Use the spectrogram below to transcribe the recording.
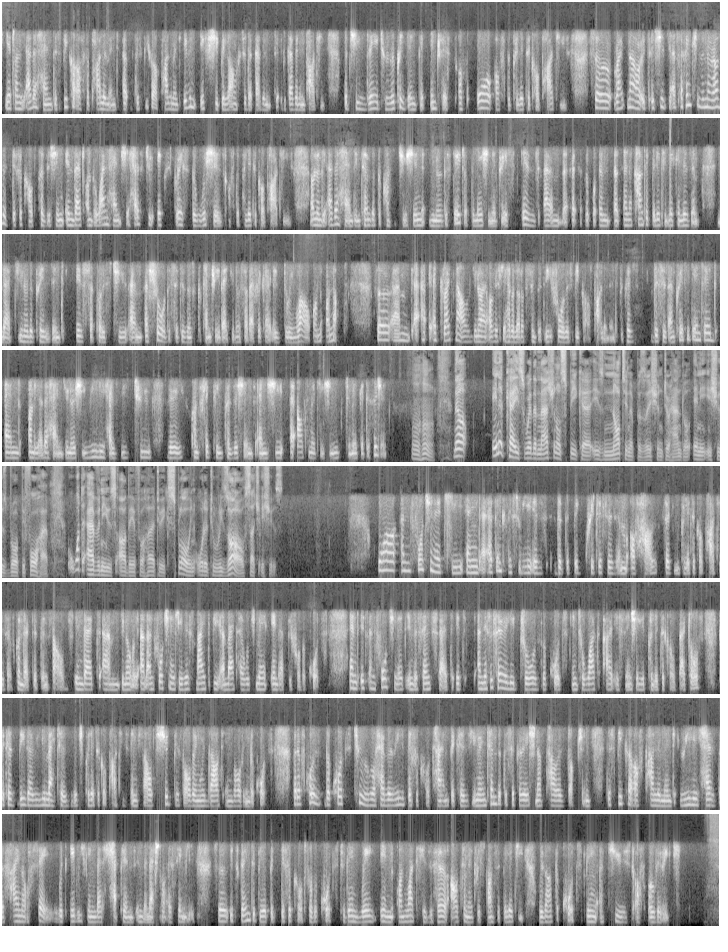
Yet, on the other hand, the Speaker of the Parliament, uh, the Speaker of Parliament, even if she belongs to the, govern, to the governing party, but she's there to represent the interests of all of the political parties. So right now, it's, she's, I think she's in a rather difficult position in that, on the one hand, she has to express the wishes of the political parties, and on the other hand, in terms of the constitution, you know, the State of the Nation address is um, an accountability mechanism that you know the president is supposed to um, assure the citizens of the country that you know South Africa is doing well or, or not. So um, at, right now, you know, I obviously have a lot of sympathy for the Speaker of Parliament because this is unprecedented, and on the other hand, you know, she really has these two very conflicting positions, and she ultimately she needs to make a decision. Mm-hmm. Now, in a case where the national speaker is not in a position to handle any issues brought before her, what avenues are there for her to explore in order to resolve such issues? Well, unfortunately, and I think this really is the, the big criticism of how certain political parties have conducted themselves, in that, um, you know, and unfortunately, this might be a matter which may end up before the courts. And it's unfortunate in the sense that it unnecessarily draws the courts into what are essentially political battles, because these are really matters which political parties themselves should be solving without involving the courts. But of course, the courts too will have a really difficult time because, you know, in terms of the separation of powers doctrine, the Speaker of Parliament really has the final say with everything that happens in the National Assembly. So it's going to be a bit difficult for the courts to then weigh in on what is her ultimate responsibility without the courts being accused of overreach.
